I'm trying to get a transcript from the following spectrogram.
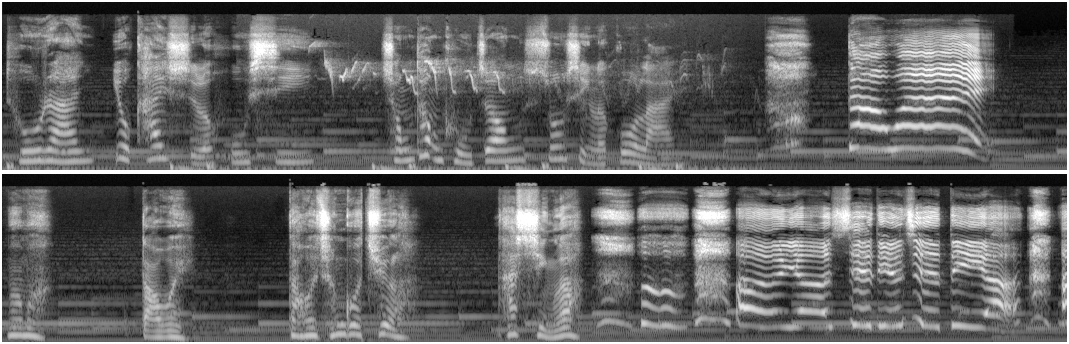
突然又开始了呼吸，从痛苦中苏醒了过来。大卫，妈妈，大卫，大卫撑过去了，他醒了。哎呀，谢天谢地呀！啊，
